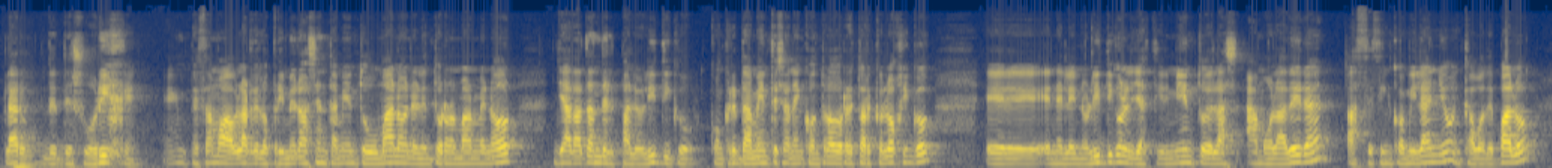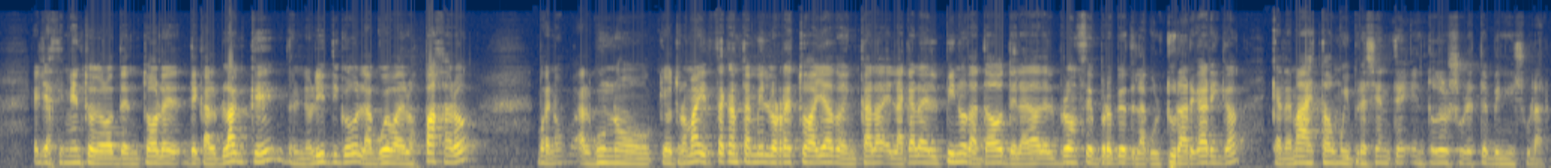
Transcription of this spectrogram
Claro, desde su origen. Empezamos a hablar de los primeros asentamientos humanos en el entorno del Mar Menor, ya datan del Paleolítico. Concretamente se han encontrado restos arqueológicos eh, en el Enolítico, en el yacimiento de las Amoladeras, hace 5.000 años, en Cabo de Palo, el yacimiento de los dentoles de Calblanque, del Neolítico, la cueva de los pájaros, bueno, algunos que otro más. Y destacan también los restos hallados en, la cala del pino, datados de la edad del bronce, propios de la cultura argárica, que además ha estado muy presente en todo el sureste peninsular.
